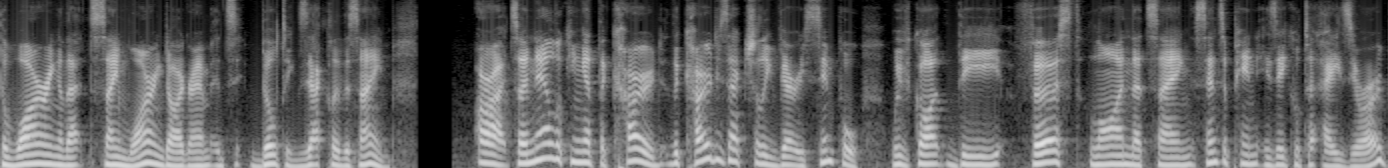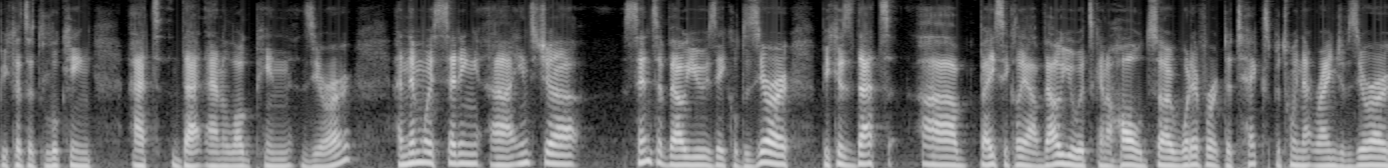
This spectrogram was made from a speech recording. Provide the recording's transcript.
the wiring of that same wiring diagram, it's built exactly the same. All right, so now looking at the code, the code is actually very simple. We've got the first line that's saying sensor pin is equal to A0 because it's looking at that analog pin 0. And then we're setting uh, integer sensor value is equal to 0 because that's uh, basically our value it's going to hold. So whatever it detects between that range of 0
